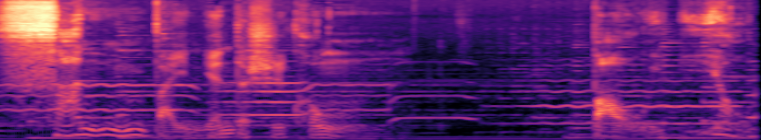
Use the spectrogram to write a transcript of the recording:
三百年的时空，保佑。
